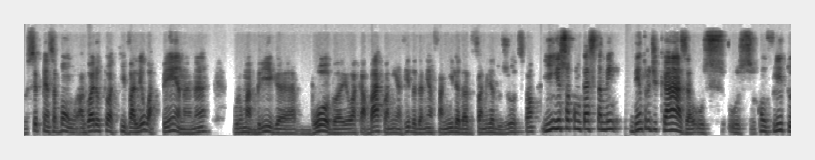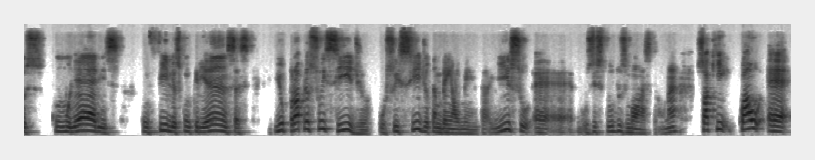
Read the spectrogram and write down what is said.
Você pensa, bom, agora eu estou aqui, valeu a pena, né? por uma briga boba, eu acabar com a minha vida, da minha família, da família dos outros e tal. E isso acontece também dentro de casa, os, os conflitos com mulheres, com filhos, com crianças, e o próprio suicídio. O suicídio também aumenta. E isso é, é os estudos mostram. Né? Só que qual é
